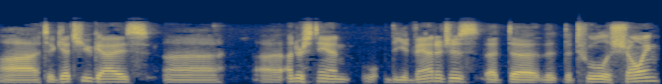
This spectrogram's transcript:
to get you guys uh, understand the advantages that uh, the, the tool is showing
